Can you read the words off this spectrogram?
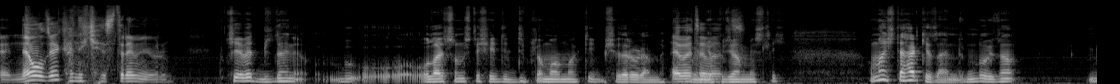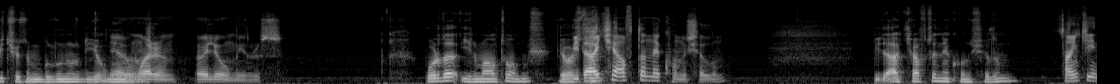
E, ne olacak hani kestiremiyorum. Ki evet bizde hani bu olay sonuçta şey değil, diploma almak değil, bir şeyler öğrenmek. Evet, Benim evet. yapacağım meslek. Ama işte herkes aynı durumda. O yüzden bir çözüm bulunur diye Ya umuyorum. umarım öyle umuyoruz. Bu arada 26 olmuş. Bir Yavaştan. dahaki hafta ne konuşalım? Bir dahaki hafta ne konuşalım? Sanki Bir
